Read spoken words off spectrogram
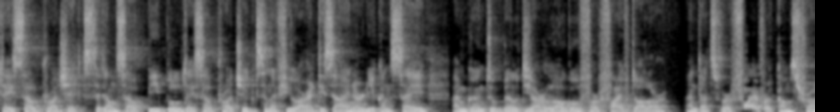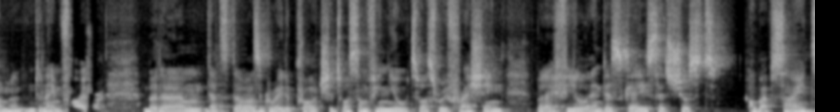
They sell projects. They don't sell people, they sell projects. And if you are a designer, you can say, I'm going to build your logo for $5. And that's where Fiverr comes from, and the name Fiverr. But um, that's, that was a great approach. It was something new, it was refreshing. But I feel in this case, it's just a website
